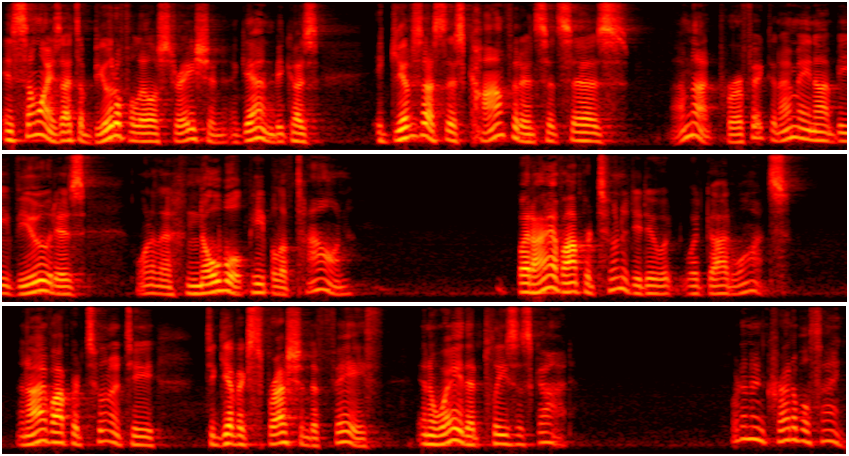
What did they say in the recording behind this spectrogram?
In some ways, that's a beautiful illustration, again, because it gives us this confidence that says, I'm not perfect, and I may not be viewed as one of the noble people of town, but I have opportunity to do what God wants. And I have opportunity to give expression to faith in a way that pleases God. What an incredible thing.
